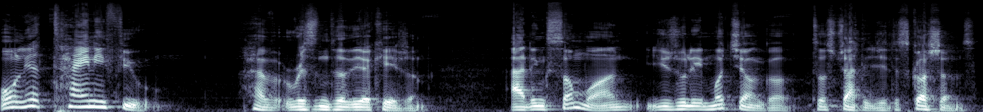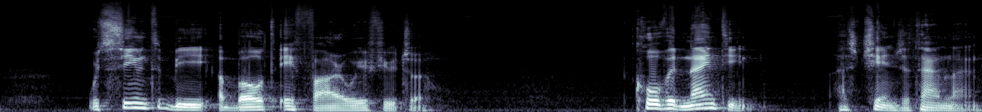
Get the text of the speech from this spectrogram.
Only a tiny few have risen to the occasion, adding someone, usually much younger, to strategy discussions which seem to be about a faraway future. COVID 19 has changed the timeline.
